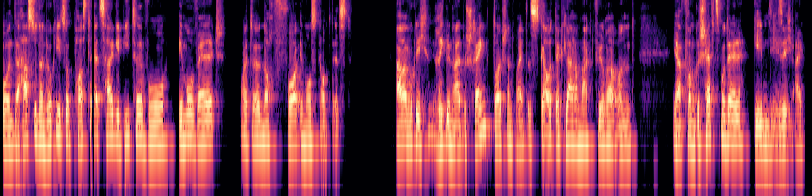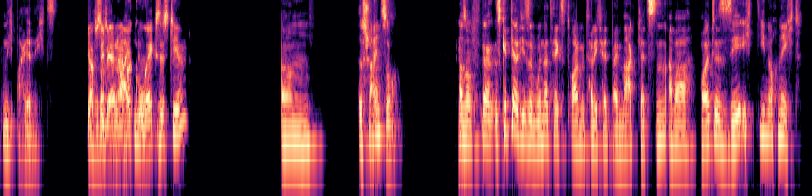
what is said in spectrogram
Und da hast du dann wirklich so Postleitzahlgebiete, wo Immowelt heute noch vor ImmoScout ist. Aber wirklich regional beschränkt. Deutschlandweit ist Scout der klare Marktführer und ja, vom Geschäftsmodell geben die sich eigentlich beide nichts. Glaubst du, also, sie werden aber koexistieren? Ähm, es scheint so. Also es gibt ja diese Winner-Takes-All-Mentalität bei Marktplätzen, aber heute sehe ich die noch nicht.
